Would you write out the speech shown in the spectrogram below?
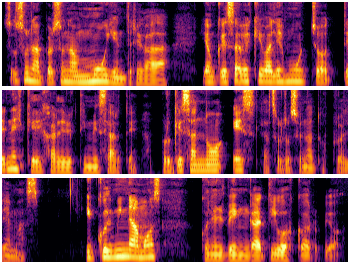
Sos una persona muy entregada y aunque sabes que vales mucho, tenés que dejar de victimizarte, porque esa no es la solución a tus problemas. Y culminamos con el vengativo Escorpio.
